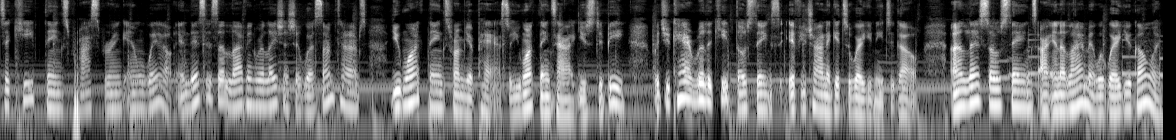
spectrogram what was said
to keep things prospering and well? And this is a loving relationship where sometimes you want things from your past or you want things how it used to be, but you can't really keep those things if you're trying to get to where you need to go, unless those things are in alignment with where you're going.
